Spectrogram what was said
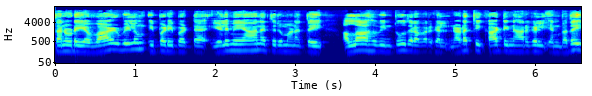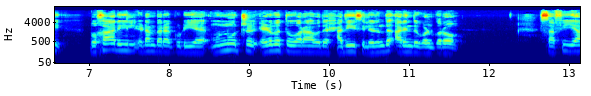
தன்னுடைய வாழ்விலும் இப்படிப்பட்ட எளிமையான திருமணத்தை அல்லாஹுவின் தூதர் அவர்கள் நடத்தி காட்டினார்கள் என்பதை புகாரியில் இடம்பெறக்கூடிய முன்னூற்று எழுபத்தி ஓராவது ஹதீஸிலிருந்து அறிந்து கொள்கிறோம். சஃபியா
